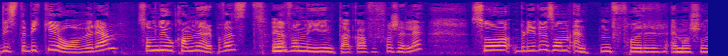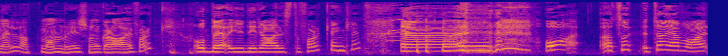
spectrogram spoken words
hvis det bikker over igjen, som det jo kan gjøre på fest, Ja. med for mye inntak av forskjellig, så blir det sånn enten for emosjonell at man blir sånn glad i folk, og det i de rareste folk, egentlig. Eh, og altså, du, jeg var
